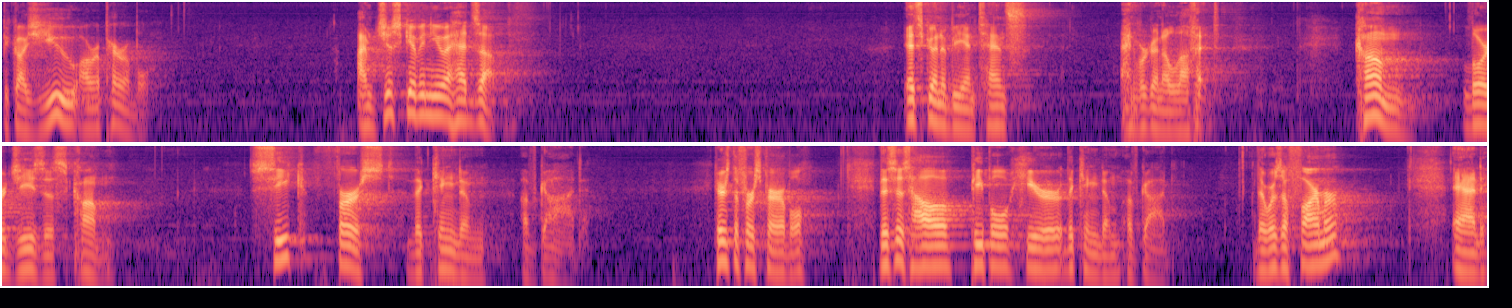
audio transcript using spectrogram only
because you are a parable. I'm just giving you a heads up. It's going to be intense and we're going to love it. Come, Lord Jesus, come. Seek first the kingdom of God. Here's the first parable. This is how people hear the kingdom of God. There was a farmer, and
